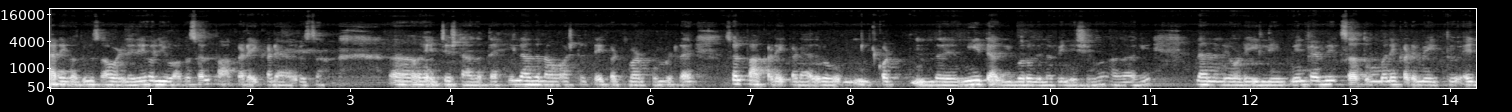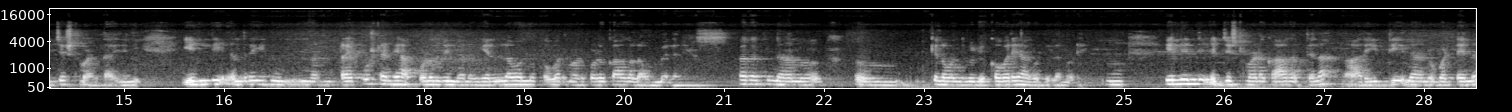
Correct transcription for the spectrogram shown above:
ಯಾರಿಗಾದರೂ ಸಹ ಒಳ್ಳೆಯದೇ ಹೊಲಿಯುವಾಗ ಸ್ವಲ್ಪ ಆ ಕಡೆ ಈ ಕಡೆ ಆದರೂ ಸಹ ಅಡ್ಜಸ್ಟ್ ಆಗುತ್ತೆ. ಇಲ್ಲಾಂದ್ರೆ ನಾವು ಅಷ್ಟೊತ್ತೇ ಕಟ್ ಮಾಡ್ಕೊಂಡ್ಬಿಟ್ರೆ ಸ್ವಲ್ಪ ಆ ಕಡೆ ಈ ಕಡೆ ಆದರೂ ಕೊಟ್ ನೀಟಾಗಿ ಬರೋದಿಲ್ಲ ಫಿನಿಶಿಂಗು ಹಾಗಾಗಿ ನಾನು ನೋಡಿ ಇಲ್ಲಿ ಮೇನ್ ಫ್ಯಾಬ್ರಿಕ್ ಸಹ ತುಂಬಾ ಕಡಿಮೆ ಇತ್ತು. ಅಡ್ಜಸ್ಟ್ ಮಾಡ್ತಾ ಇದ್ದೀನಿ. ಎಲ್ಲಿ ಅಂದರೆ ಇದು ನಾನು ಟ್ರೈಪೋ ಸ್ಟ್ಯಾಂಡಿಗೆ ಹಾಕ್ಕೊಳ್ಳೋದ್ರಿಂದ ನನಗೆ ಎಲ್ಲವನ್ನು ಕವರ್ ಮಾಡ್ಕೊಳ್ಳೋಕ್ಕಾಗಲ್ಲ ಒಮ್ಮೆಲೆ. ಹಾಗಾಗಿ ನಾನು ಕೆಲವೊಂದು ವೀಡಿಯೋ ಕವರೇ ಆಗೋದಿಲ್ಲ ನೋಡಿ. ಎಲ್ಲೆಲ್ಲಿ ಅಡ್ಜಸ್ಟ್ ಮಾಡೋಕ್ಕಾಗತ್ತಲ್ಲ ಆ ರೀತಿ ನಾನು ಬಟ್ಟೆನ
